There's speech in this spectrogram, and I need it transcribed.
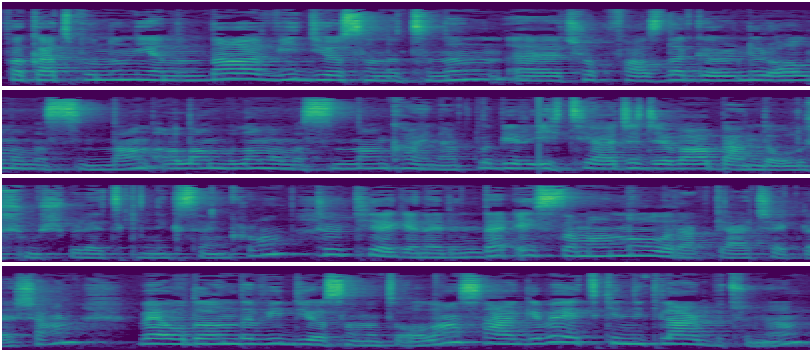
fakat bunun yanında video sanatının e, çok fazla görünür olmamasından, alan bulamamasından kaynaklı bir ihtiyaca cevaben de oluşmuş bir etkinlik Senkron. Türkiye genelinde eş zamanlı olarak gerçekleşen ve odağında video sanatı olan sergi ve etkinlikler bütünü.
